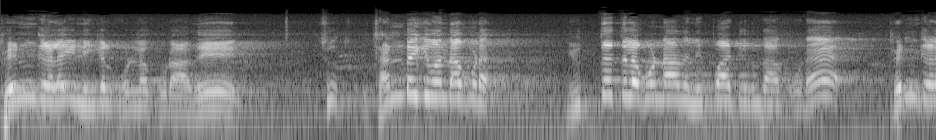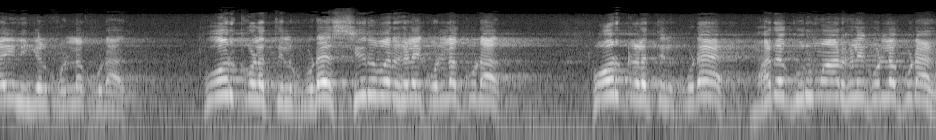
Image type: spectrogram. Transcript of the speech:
பெண்களை நீங்கள் கொள்ளக்கூடாது சு- சண்டைக்கு வந்தால் கூட யுத்தத்தில் கொண்டாந்து நிப்பாட்டி இருந்தால் கூட பெண்களை நீங்கள் கொல்லக்கூடாது. போர்க்குளத்தில் கூட சிறுவர்களை கொல்லக்கூடாது. போர்க்களத்தில் கூட மத குருமார்களை கொல்லக்கூடாது.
